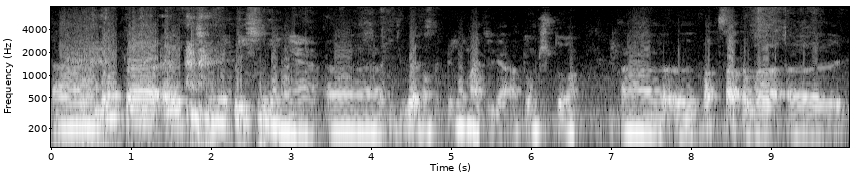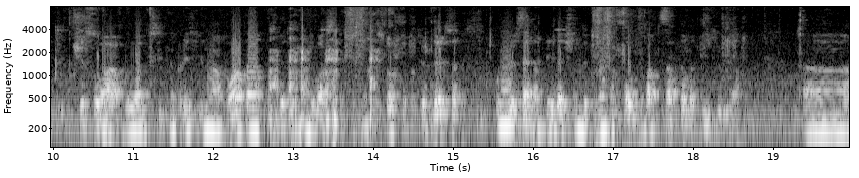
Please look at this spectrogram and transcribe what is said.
Э, Это э, письменные пояснения э, индивидуального предпринимателя о том, что э, 20 э, числа была действительно произведена оплата, выполнено 20 подписных листов, что подтверждается универсальным передачным документом от 20 июля. Э,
